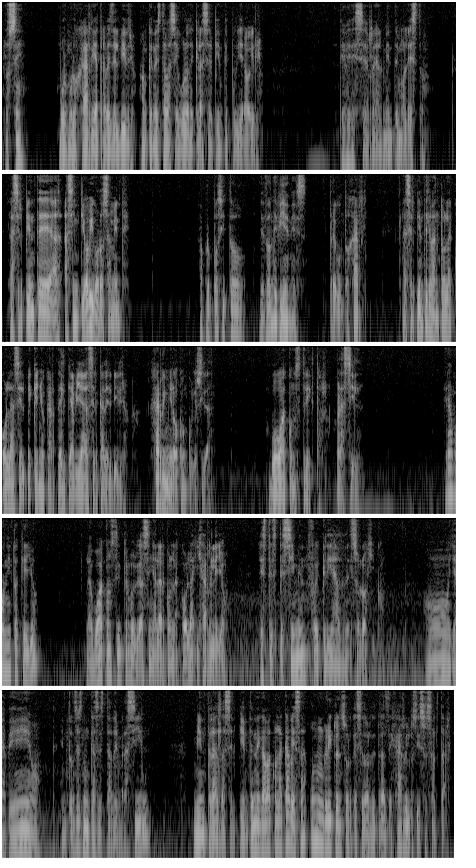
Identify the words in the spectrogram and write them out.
Lo sé, murmuró Harry a través del vidrio, aunque no estaba seguro de que la serpiente pudiera oírlo. Debe de ser realmente molesto. La serpiente asintió vigorosamente. A propósito, ¿de dónde vienes? preguntó Harry. La serpiente levantó la cola hacia el pequeño cartel que había cerca del vidrio. Harry miró con curiosidad. Boa Constrictor, Brasil. ¿Era bonito aquello? La boa constrictor volvió a señalar con la cola y Harry leyó. Este espécimen fue criado en el zoológico. Oh, ya veo. Entonces nunca has estado en Brasil. Mientras la serpiente negaba con la cabeza, un grito ensordecedor detrás de Harry los hizo saltar.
